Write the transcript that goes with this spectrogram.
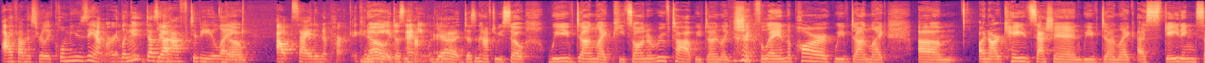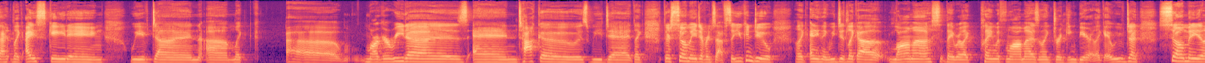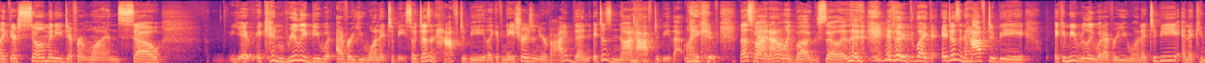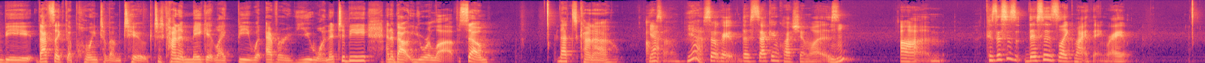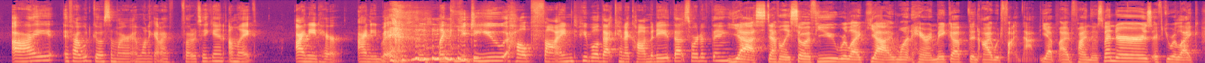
I found this really cool museum, or like, mm-hmm. it doesn't yeah. have to be like, no outside in a park. It can no, it doesn't anywhere. Ha- yeah, it doesn't have to be. So we've done like pizza on a rooftop. We've done like Chick Fil A in the park. We've done like um, an arcade session. We've done like a skating set, like ice skating. We've done um, like uh, margaritas and tacos we did like there's so many different stuff so you can do like anything we did like a llama so they were like playing with llamas and like drinking beer like we've done so many like there's so many different ones so it, it can really be whatever you want it to be. So it doesn't have to be like if nature isn't your vibe, then it does not have to be that. Like if, that's fine. Yeah. I don't like bugs, so like, like it doesn't have to be it can be really whatever you want it to be and it can be that's like the point of them too to kind of make it like be whatever you want it to be and about your love so that's kind of awesome. yeah yeah so okay the second question was mm-hmm. um because this is this is like my thing right i if i would go somewhere and want to get my photo taken i'm like i need hair I need makeup. like, you, do you help find people that can accommodate that sort of thing? Yes, definitely. So if you were like, yeah, I want hair and makeup, then I would find that. Yep, I'd find those vendors. If you were like,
